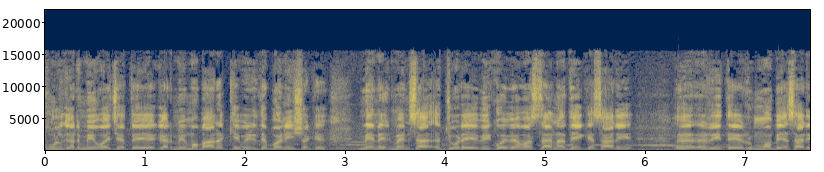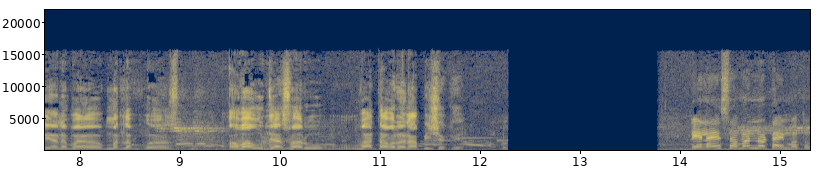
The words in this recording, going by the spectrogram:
ફૂલ ગરમી હોય છે. તો એ ગરમીમાં બાળક કેવી રીતે ભણી શકે? મેનેજમેન્ટ જોડે એવી કોઈ વ્યવસ્થા નથી કે સારી રીતે રૂમમાં બેસાડી અને મતલબ હવા ઉર્જાસવાળું વાતાવરણ આપી શકે. પહેલાં એ સવારનો ટાઈમ હતો.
